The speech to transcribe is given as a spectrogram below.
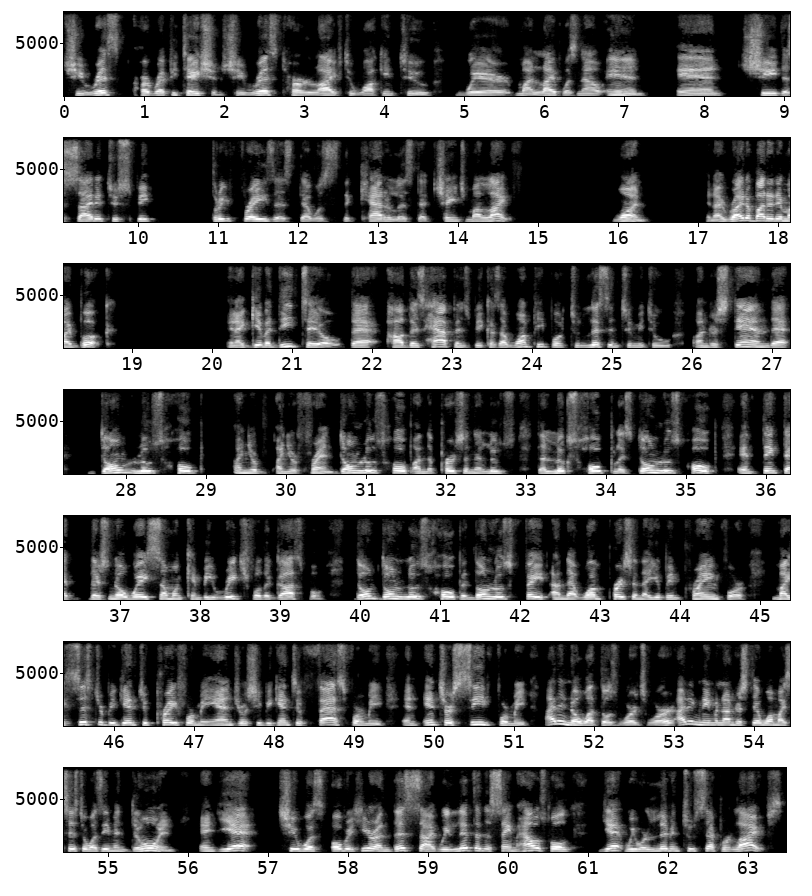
she risked her reputation. She risked her life to walk into where my life was now in. And she decided to speak three phrases that was the catalyst that changed my life. One, and I write about it in my book. And I give a detail that how this happens because I want people to listen to me to understand that don't lose hope on your on your friend. Don't lose hope on the person that lose that looks hopeless. Don't lose hope and think that there's no way someone can be reached for the gospel. Don't don't lose hope and don't lose faith on that one person that you've been praying for. My sister began to pray for me andrew. She began to fast for me and intercede for me. I didn't know what those words were. I didn't even understand what my sister was even doing. And yet she was over here on this side. We lived in the same household, yet we were living two separate lives.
